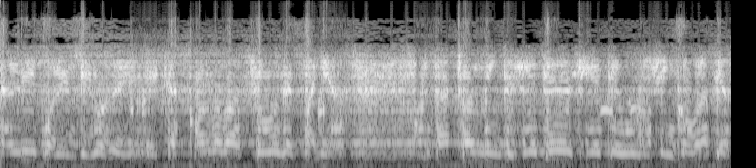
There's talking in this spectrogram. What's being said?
Charlie 49, Estas Córdoba, Sur de España. Contacto al 27715, gracias.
